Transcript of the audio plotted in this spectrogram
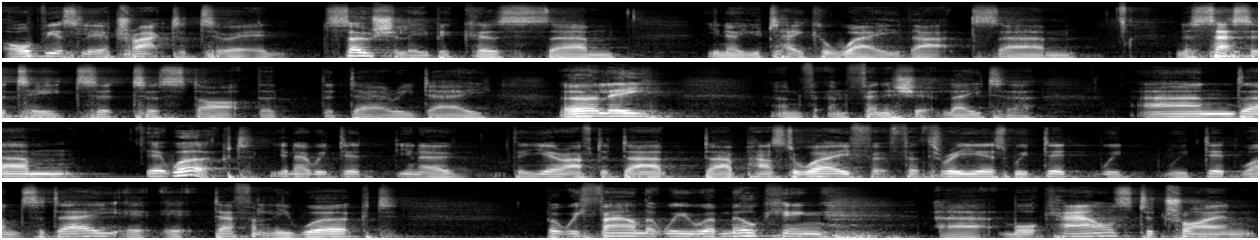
obviously attracted to it socially because um, you know you take away that um, necessity to, to start the, the dairy day early and, and finish it later. And um, it worked. You know, we did, you know, the year after dad, dad passed away, for, for three years we did, we, we did once a day. It, it definitely worked. But we found that we were milking uh, more cows to try, and,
